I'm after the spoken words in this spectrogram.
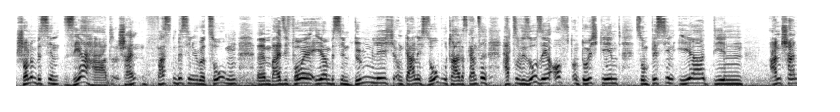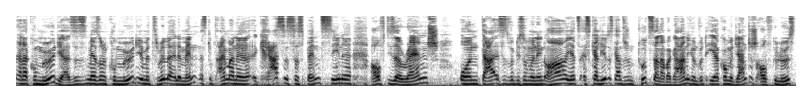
schon ein bisschen sehr hart. Scheint fast ein bisschen überzogen, ähm, weil sie vorher eher ein bisschen dümmlich und gar nicht so brutal. Das Ganze hat sowieso sehr oft und durchgehend so ein bisschen eher den Anschein einer Komödie. Also es ist mehr so eine Komödie mit Thriller-Elementen. Es gibt einmal eine krasse Suspense-Szene auf dieser Ranch und da ist es wirklich so, man denkt, oh, jetzt eskaliert das Ganze schon, tut's dann aber gar nicht und wird eher komödiantisch aufgelöst.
